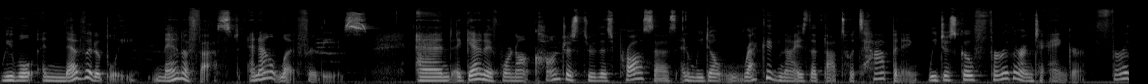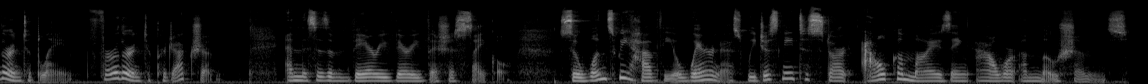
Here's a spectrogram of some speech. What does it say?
we will inevitably manifest an outlet for these. And again, if we're not conscious through this process and we don't recognize that that's what's happening, we just go further into anger, further into blame, further into projection. And this is a very, very vicious cycle. So once we have the awareness, we just need to start alchemizing our emotions.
